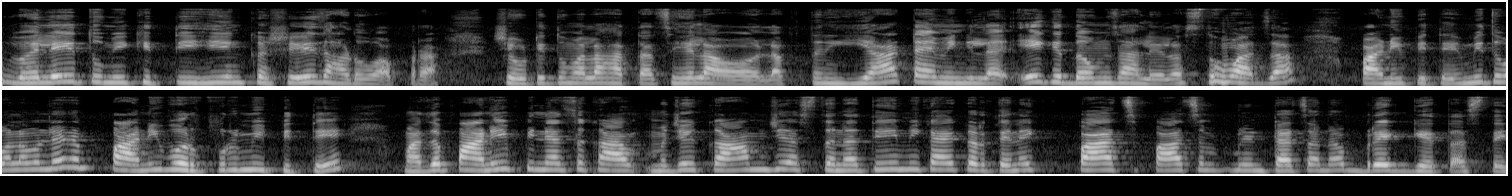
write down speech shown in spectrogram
भलेही तुम्ही कितीही कसेही झाडू वापरा शेवटी तुम्हाला हाताचं हे लावावं लागतं. आणि या टायमिंगला एकदम झालेला असतो माझा पाणी पिते. मी तुम्हाला म्हणलं ना पाणी भरपूर मी पिते. माझं पाणी पिण्याचं काम म्हणजे काम जे असतं ना ते मी काय करते ना एक पाच पाच मिनटाचा ना ब्रेक घेत असते.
